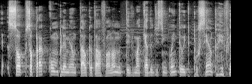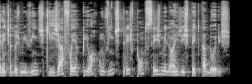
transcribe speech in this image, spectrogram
É, Só, só para complementar o que eu tava falando, teve uma queda de 58% referente a 2020, que já foi a pior com 23,6 milhões de espectadores.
